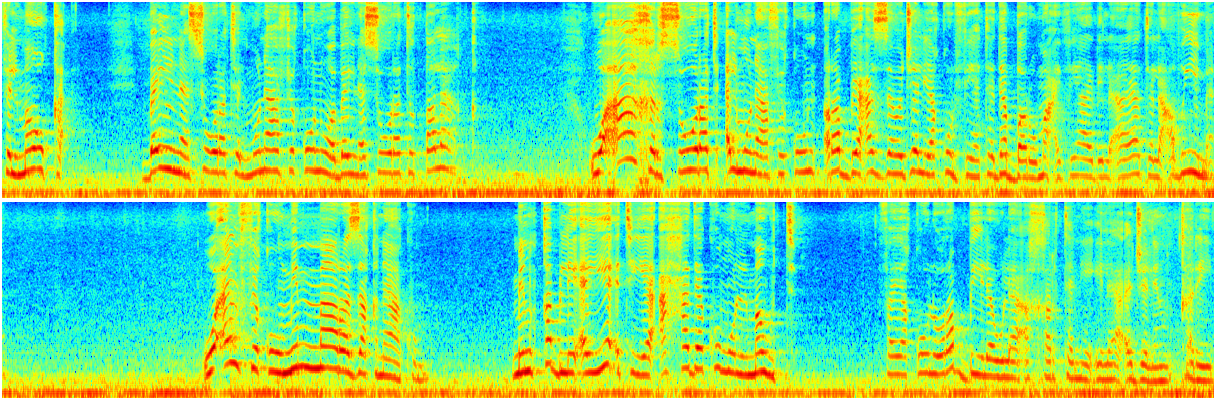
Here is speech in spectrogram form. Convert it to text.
في الموقع بين سورة المنافقون وبين سورة الطلاق. وآخر سورة المنافقون رب عز وجل يقول فيها تدبروا معي في هذه الآيات العظيمة. وأنفقوا مما رزقناكم. من قبل أن يأتي أحدكم الموت. فيقول ربي لولا أخرتني إلى أجل قريب.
